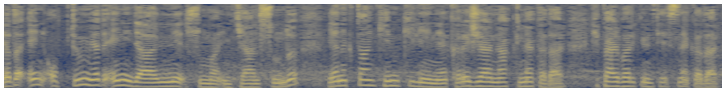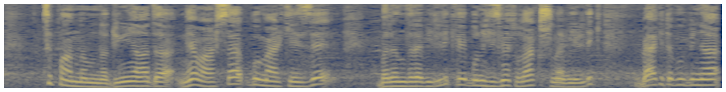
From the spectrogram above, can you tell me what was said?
ya da en optimum ya da en idealini sunma imkanı sundu. Yanıktan kemik iliğine, karaciğer nakline kadar, hiperbarik ünitesine kadar tıp anlamında dünyada ne varsa bu merkezde barındırabildik ve bunu hizmet olarak sunabildik. Belki de bu bina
